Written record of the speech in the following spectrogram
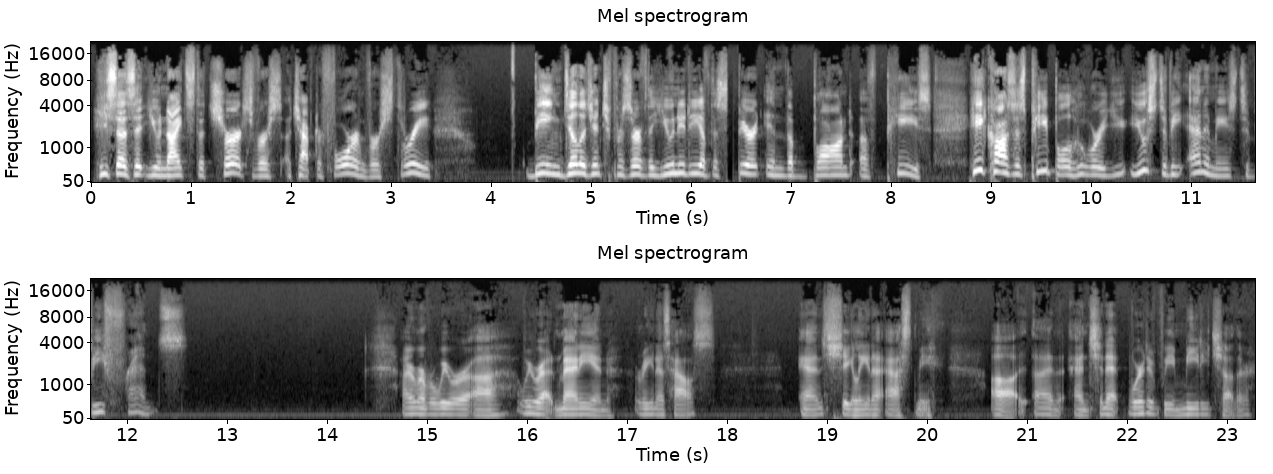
He says it unites the church, verse uh, chapter 4 and verse 3, being diligent to preserve the unity of the Spirit in the bond of peace. He causes people who were used to be enemies to be friends. I remember we were uh, we were at Manny and Rena's house, and Shaylina asked me, uh, and, and Jeanette, where did we meet each other?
